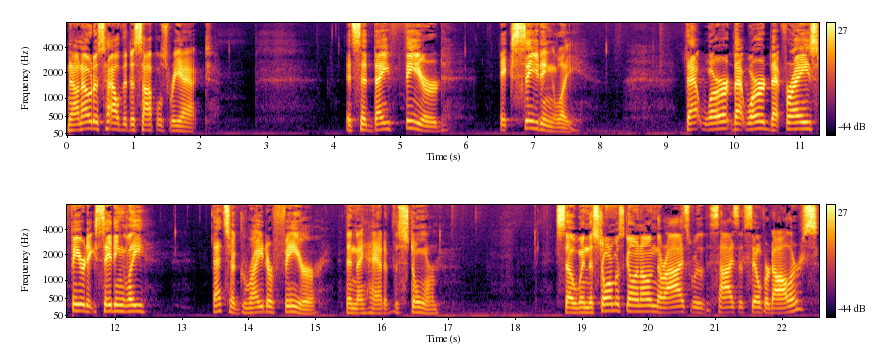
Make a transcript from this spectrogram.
Now, notice how the disciples react. It said they feared exceedingly. That word, that word, that phrase, feared exceedingly, that's a greater fear than they had of the storm. So when the storm was going on, their eyes were the size of silver dollars.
